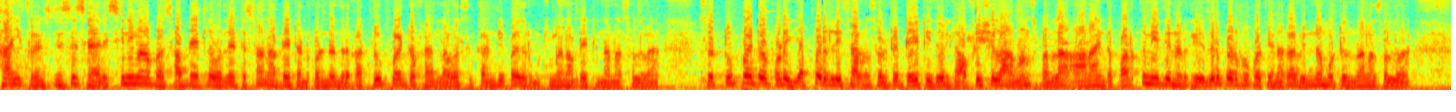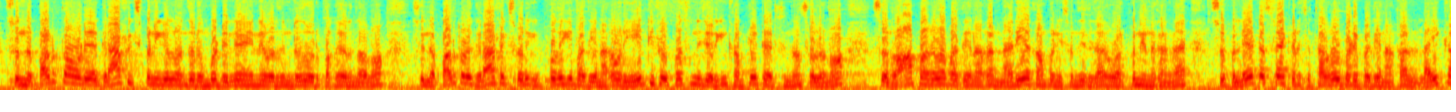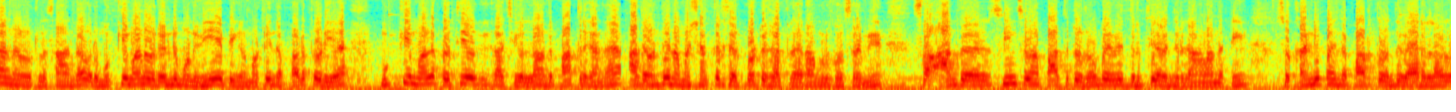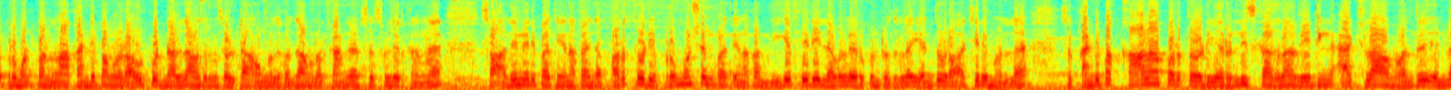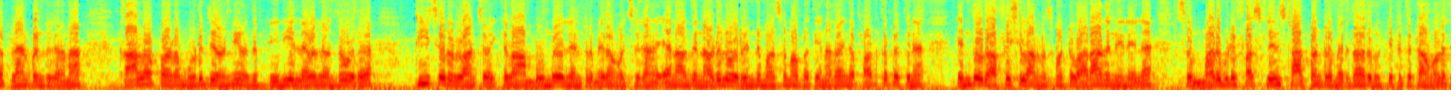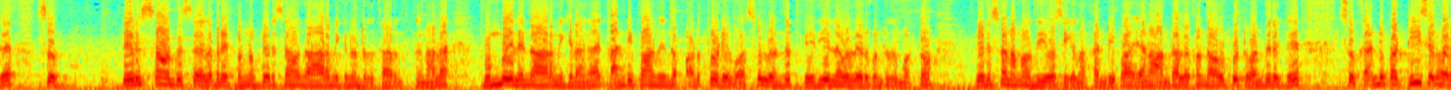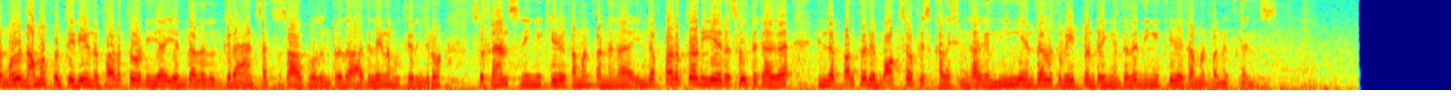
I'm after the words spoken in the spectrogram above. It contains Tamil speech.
Hi friends this is Harry cinema buzz அப்டேட்டில் ஒரு லேட்டஸ்டான அப்டேட் நான் கொண்டு வந்திருக்கேன். Two point of five lovers கண்டிப்பாக இது ஒரு முக்கியமான அப்டேட்னு தான் நான் சொல்லுவேன். ஸோ டூ பாயிண்ட் ஆஃப் கூட எப்போ ரிலீஸ் ஆகும் சொல்லிட்டு டேட் இது வரைக்கும் அஃபிஷியலாக அனௌன்ஸ் பண்ணலாம். ஆனால் இந்த படத்து மீது எனக்கு எதிர்பார்ப்பு பார்த்தீங்கன்னாக்கா விண்ண மட்டும் தான் நான் சொல்லுவேன். ஸோ இந்த படத்தோடைய கிராஃபிக்ஸ் பணிகள் வந்து ரொம்ப டிலே ஆகினே வருதுன்றது ஒரு பக்கம் இருந்தாலும் ஸோ இந்த படத்தோட கிராஃபிக்ஸ் வரைக்கும் இப்போதைக்கு பார்த்தீங்கன்னாக்கா ஒரு எயிட்டி ஃபைவ் பர்சன்டேஜ் வரைக்கும் கம்ப்ளீட் ஆயிடுச்சுன்னு தான் சொல்லணும். ஸோ ரா பகலாக பார்த்தீங்கன்னாக்கா நிறைய கம்பெனிஸ் வந்து இதுக்காக ஒர்க் பண்ணியிருக்காங்க ஸோ இப்போ லேட்டஸ்ட்டாக கிடைச்ச தகவல் படி பார்த்தீங்கன்னாக்கா லைக்கா நிறுவனத்தில் சார்ந்த ஒரு முக்கியமான ஒரு ரெண்டு மூணு விஐபிகள் மட்டும் இந்த படத்துடைய முக்கியமான பிரத்யேக காட்சிகள்லாம் வந்து பார்த்துருக்காங்க. அதை வந்து நம்ம சங்கர் சார் போட்டு காட்டுறாரு அவங்களுக்கோசரமே. ஸோ அந்த சீன்ஸ் எல்லாம் பார்த்துட்டு ரொம்பவே திருப்தி அடைஞ்சிருக்காங்களா அந்த டீம் ஸோ கண்டிப்பாக இந்த படத்தை வந்து வேற லெவலில் ப்ரொமோட் பண்ணலாம். கண்டிப்பாக அவங்களோட அவுட்புட் நல்லா வந்துருக்குன்னு சொல்லிட்டு அவங்களுக்கு வந்து அவங்களோட கங்கர்ஸை சொல்லியிருக்காங்க. ஸோ அதேமாரி பார்த்தீங்கன்னாக்கா இந்த படத்துடைய ப்ரொமோஷன் பார்த்தீங்கன்னாக்கா மிகப்பெரிய லெவலில் இருக்குன்றதுல எந்த ஒரு ஆச்சரியமும் இல்லை. ஸோ கண்டிப்பாக காலா படத்தோடைய ரிலீஸ்க்காக தான் வெயிட்டிங் ஆக்சுவலாக அவங்க வந்து என்ன பிளான் பண்ணிருக்காங்கன்னா காலா படம் முடிஞ்ச உடனே வந்து பெரிய லெவலில் வந்து ஒரு டீச்சர் லான்ச் வைக்கலாம் மும்பைலன்ற மாதிரி அவங்க வச்சிருக்காங்க. ஏன்னா வந்து நடுவில் ஒரு ரெண்டு மாசமா பார்த்தீங்கன்னா இந்த படத்தை பற்றின எந்த ஒரு அஃபிஷியல் அனௌன்ஸ்மெண்ட்டும் வராத நிலையில் ஸோ மறுபடியும் ஃபர்ஸ்ட்லேருந்து ஸ்டார்ட் பண்ணுற மாதிரி தான் இருக்கும் கிட்டத்தட்ட அவங்களுக்கு. ஸோ பெருசாக வந்து செலிப்ரேட் பண்ணணும் பெருசாக வந்து ஆரம்பிக்கணுன்றது காரணத்தினால மும்பையிலேருந்து ஆரம்பிக்கிறாங்க. கண்டிப்பாக வந்து இந்த படத்தோடைய வசூல் வந்து பெரிய லெவலில் இருக்குன்றது மட்டும் பெருசாக நம்ம வந்து யோசிக்கலாம் கண்டிப்பாக ஏன்னா அந்த அளவுக்கு அந்த அவுட்புட் வந்திருக்கு. ஸோ கண்டிப்பாக டீசர் வரும்போது நமக்கும் தெரியும் இந்த படத்தோடைய எந்த அளவுக்கு கிராண்ட் சக்ஸஸ் ஆக போகுதுன்றது அதுலேயே நமக்கு தெரிஞ்சிடும் ஸோ ஃபேன்ஸ் நீங்கள் கீழே கமெண்ட் பண்ணுங்கள் இந்த படத்தோடைய ரிசல்ட்டுக்காக இந்த படத்தோடைய பாக்ஸ் ஆஃபீஸ் கலெக்ஷனுக்காக நீங்கள் எந்த அளவுக்கு வெயிட் பண்ணுறீங்கன்றதை நீங்கள் கீழே கமெண்ட் பண்ணுங்கள் ஃப்ரெண்ட்ஸ்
